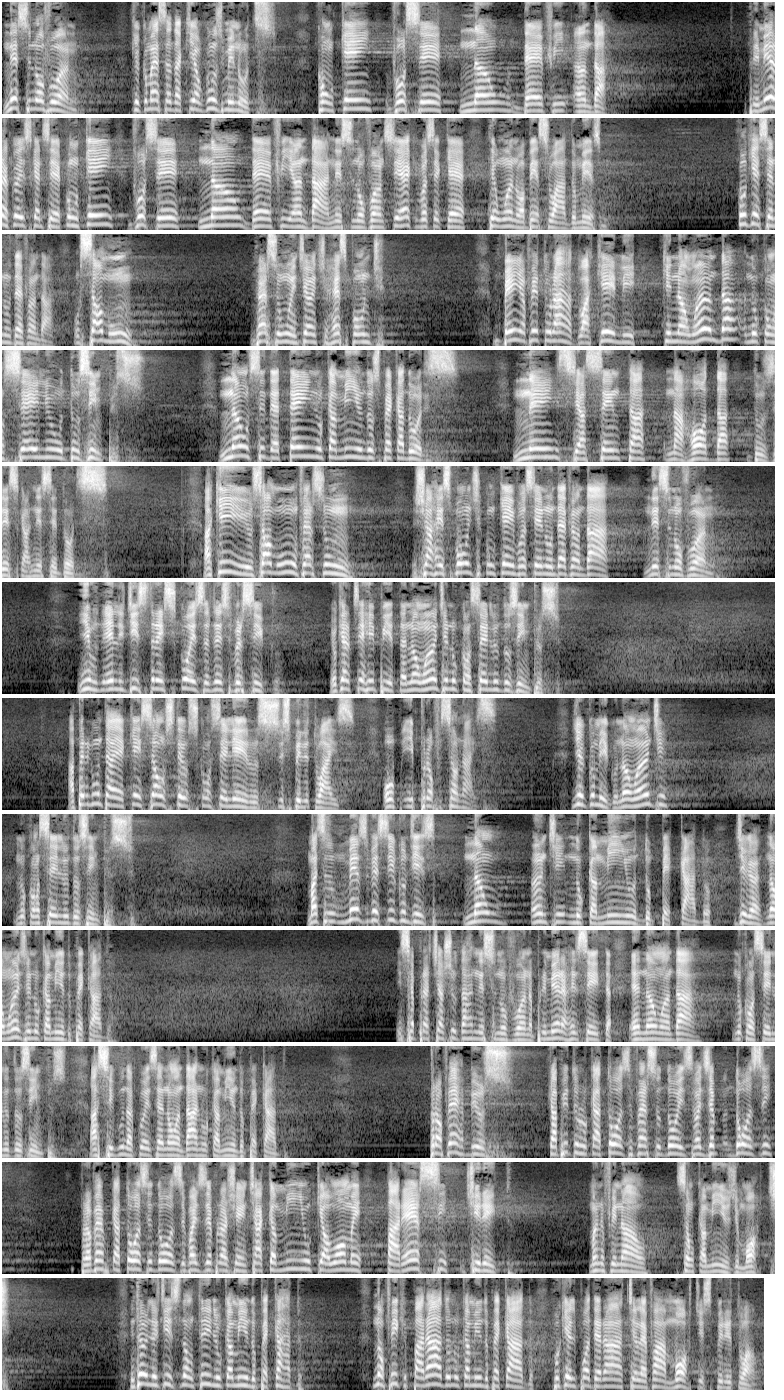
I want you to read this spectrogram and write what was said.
nesse novo ano, que começa daqui a alguns minutos, com quem você não deve andar. Primeira coisa que quer dizer, com quem você não deve andar nesse novo ano, se é que você quer ter um ano abençoado mesmo. Com quem você não deve andar? O Salmo 1, verso 1 em diante, responde: Bem-aventurado aquele que não anda no conselho dos ímpios, não se detém no caminho dos pecadores, nem se assenta na roda dos escarnecedores. Aqui o Salmo 1, verso 1, já responde com quem você não deve andar nesse novo ano. E ele diz três coisas nesse versículo. Eu quero que você repita: não ande no conselho dos ímpios. A pergunta é: quem são os teus conselheiros espirituais e profissionais? Diga comigo: não ande no conselho dos ímpios. Mas o mesmo versículo diz: não ande no caminho do pecado. Diga, não ande no caminho do pecado. Isso é para te ajudar nesse novo ano. A primeira receita é não andar no conselho dos ímpios. A segunda coisa é não andar no caminho do pecado. Provérbios, capítulo 14, verso 2, vai dizer 12, Provérbio 14, 12 vai dizer para a gente: há caminho que ao homem parece direito, mas no final são caminhos de morte. Então ele diz: não trilhe o caminho do pecado, não fique parado no caminho do pecado, porque ele poderá te levar à morte espiritual.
